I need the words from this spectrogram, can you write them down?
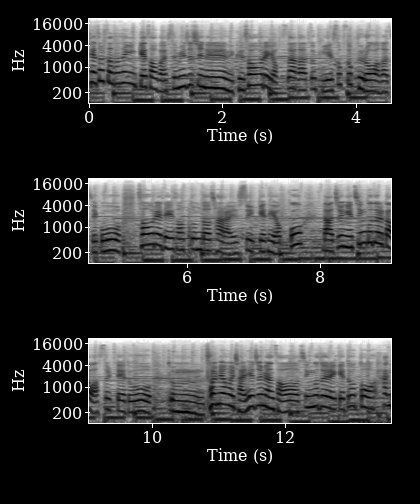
해설사 선생님께서 말씀해 주시는 그 서울의 역사가 또 귀에 쏙쏙 들어와가지고 서울에 대해서 좀 더 잘 알 수 있게 되었고 나중에 친구들과 왔을 때도 좀 설명을 잘 해주면서 친구들에게도 또 한,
